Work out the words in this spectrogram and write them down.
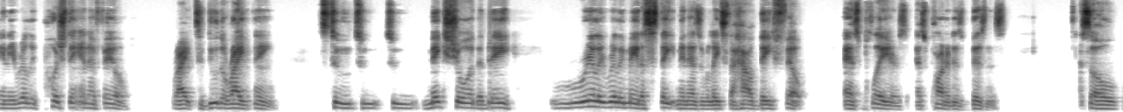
and they really pushed the NFL, right, to do the right thing, to to to make sure that they really, really made a statement as it relates to how they felt as players as part of this business. So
